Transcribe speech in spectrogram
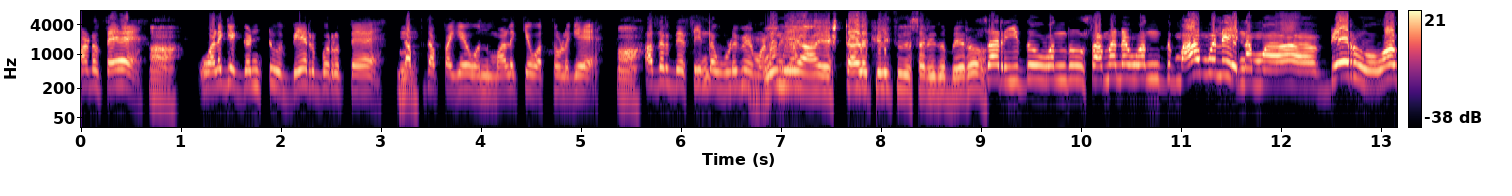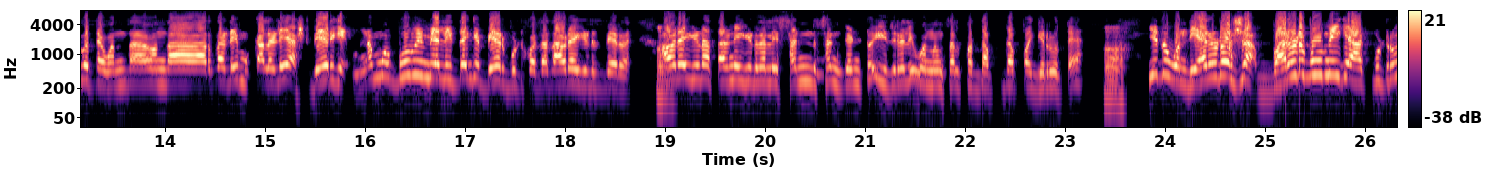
ಮಾಡುತ್ತೆ. ಒಳಗೆ ಗಂಟು ಬೇರು ಬರುತ್ತೆ ದಪ್ಪ ದಪ್ಪಗೆ ಒಂದ್ ಮೊಳಕೆ ಒತ್ತೊಳಗೆ. ಅದ್ರ ದೆಸೆಯಿಂದ ಉಳುಮೆ ಭೂಮಿ ಮಾಡಿ ಎಷ್ಟಾಳಕ್ಕೆ ಇಳಿತದೆ ಸರ್ ಇದು ಬೇರು? ಸರ್ ಇದು ಒಂದು ಸಾಮಾನ್ಯ ಒಂದು ಮಾಮೂಲಿ ನಮ್ಮ ಬೇರು ಹೋಗುತ್ತೆ ಒಂದ ಒಂದ ಅರ್ಧ ಅಡಿ ಮುಕ್ಕಾಲ್ ಅಡಿ ಅಷ್ಟು ಬೇರಿಗೆ. ನಮ್ಮ ಭೂಮಿ ಮೇಲೆ ಇದ್ದಂಗೆ ಬೇರ್ ಬಿಟ್ಕೋತದ ಅವರೇ ಗಿಡದ ಬೇರೆ. ಅವರೇ ಗಿಡ ತಣ್ಣಿ ಗಿಡದಲ್ಲಿ ಸಣ್ಣ ಸಣ್ಣ ಗಂಟು ಇದ್ರಲ್ಲಿ ಒಂದೊಂದ್ ಸ್ವಲ್ಪ ದಪ್ಪ ದಪ್ಪಾಗಿರುತ್ತೆ ಇದು ಒಂದ್ ಎರಡು ವರ್ಷ ಬರಡು ಭೂಮಿಗೆ ಹಾಕ್ಬಿಟ್ರು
